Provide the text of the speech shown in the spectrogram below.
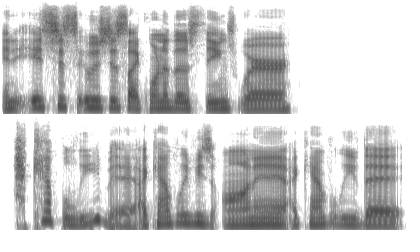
and it's just it was just like one of those things where I can't believe it. I can't believe he's on it. I can't believe that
